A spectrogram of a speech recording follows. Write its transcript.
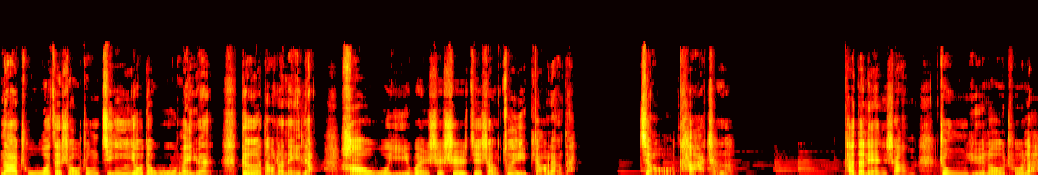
拿出握在手中仅有的五美元，得到了那辆毫无疑问是世界上最漂亮的脚踏车。他的脸上终于露出了。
